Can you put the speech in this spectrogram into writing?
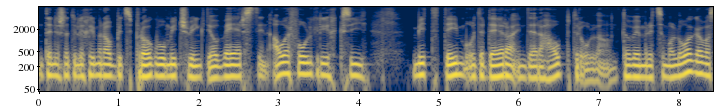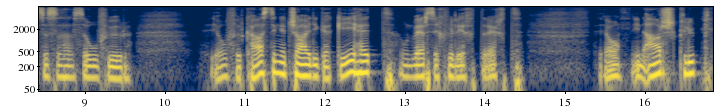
Und dann ist natürlich immer auch ein bisschen die Frage, die mitschwingt, ja, wäre es denn auch erfolgreich gewesen mit dem oder der in dieser Hauptrolle? Und da wollen wir jetzt mal schauen, was es so für, ja, für Castingentscheidungen gegeben hat und wer sich vielleicht recht ja, in den Arsch gelüpft,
